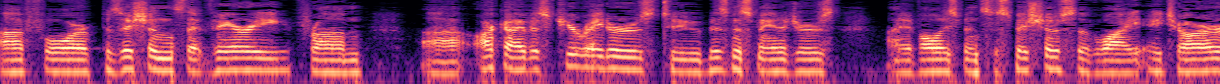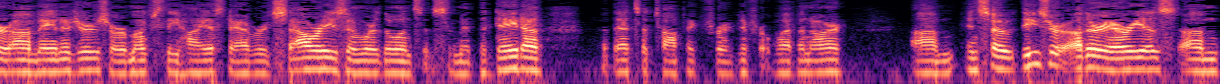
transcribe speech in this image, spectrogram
uh, for positions that vary from uh, archivists, curators to business managers. I have always been suspicious of why HR uh, managers are amongst the highest average salaries and we're the ones that submit the data, but that's a topic for a different webinar. Um, and so these are other areas um,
